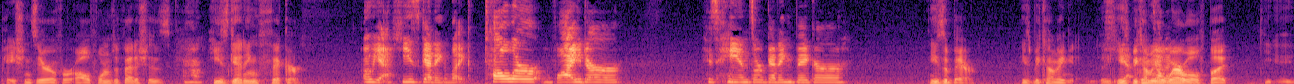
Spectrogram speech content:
patient zero for all forms of fetishes, he's getting thicker. Oh yeah, he's getting like taller, wider. His hands are getting bigger. He's a bear. He's becoming he's Yeah, becoming a werewolf, but y-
